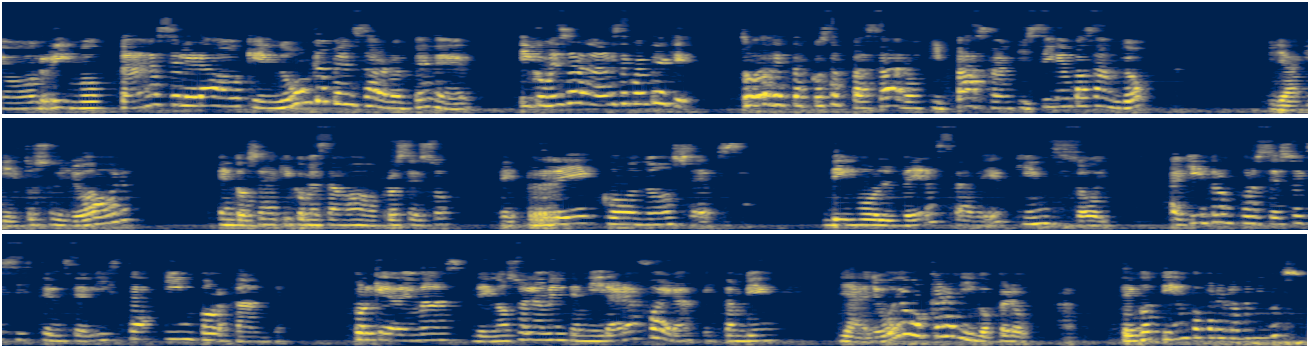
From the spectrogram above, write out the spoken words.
en un ritmo tan acelerado que nunca pensaron tener y comienzan a darse cuenta de que todas estas cosas pasaron y pasan y siguen pasando. Ya, ¿y esto soy yo ahora? Entonces aquí comenzamos un proceso de reconocerse, de volver a saber quién soy. Aquí entra un proceso existencialista importante, porque además de no solamente mirar afuera, es también, ya, yo voy a buscar amigos, pero ah, ¿tengo tiempo para los amigos?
